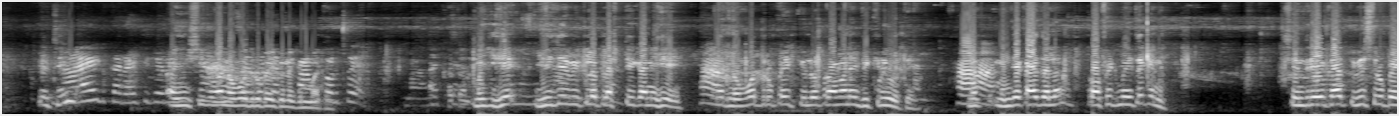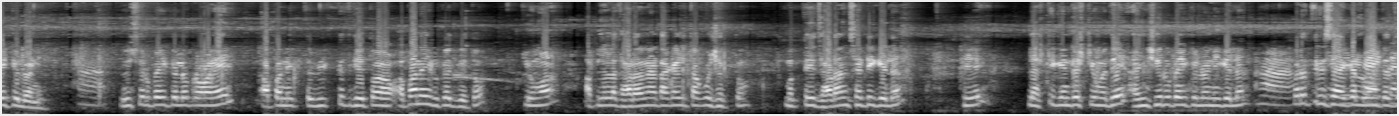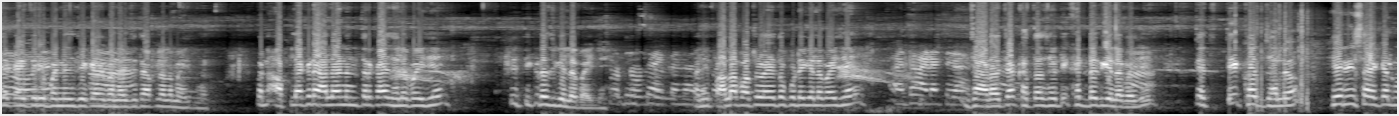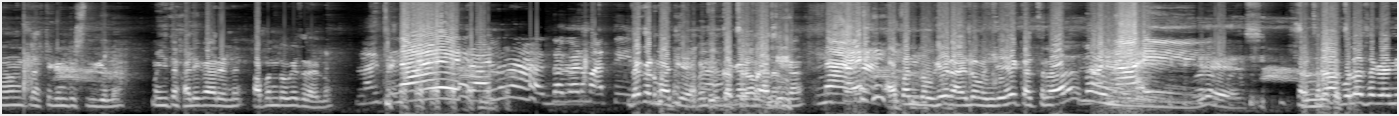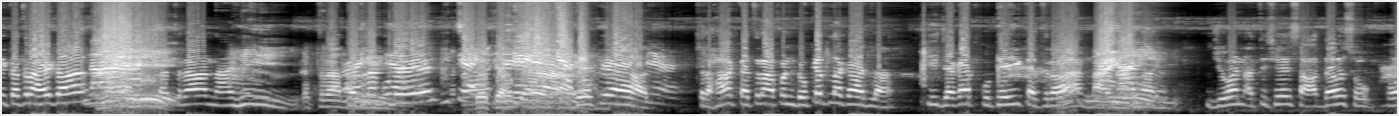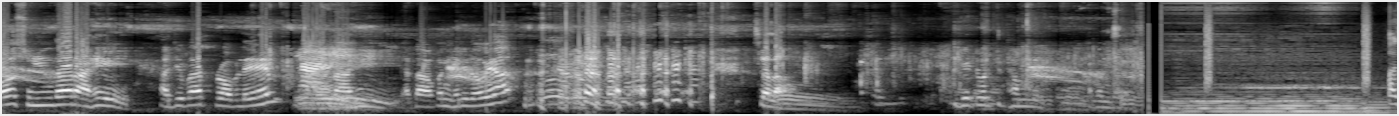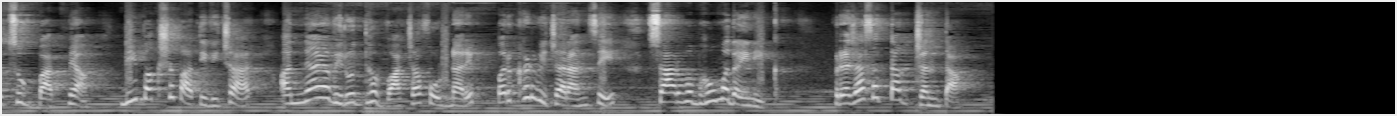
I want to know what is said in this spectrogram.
ऐंशी किंवा नव्वद रुपये किलो किंमत आहे म्हणजे हे हे जे विकलं प्लास्टिक आणि हे तर नव्वद रुपये किलो प्रमाणे विक्री होते. मग म्हणजे काय झालं? प्रॉफिट मिळते की नाही? सेंद्रिय खत वीस रुपये किलोनी वीस रुपये किलो प्रमाणे आपण एक तर विकत घेतो आपणही विकत घेतो किंवा आपल्याला झाडांना टाकायला टाकू शकतो. मग ते झाडांसाठी गेलं हे प्लास्टिक इंडस्ट्रीमध्ये ऐंशी रुपये किलोनी गेलं. परत रिसायकल होऊन त्याचं काहीतरी बनेल जे काही बनायचे ते आपल्याला माहीत नाही. पण आपल्याकडे आल्यानंतर काय झालं पाहिजे? ते तिकडेच गेलं पाहिजे. आणि पालापाचोळा आहे तो कुठे गेलं पाहिजे? झाडाच्या खतासाठी खड्ड्यात गेलं पाहिजे. ते- ते खत झालं हे रिसायकल म्हणून प्लास्टिक इंडस्ट्रीत गेलं. मग इथं खाली काय राहिलं? आपण दोघेच राहिलो. नाही राहिलं ना दगड माती. दगड माती आहे म्हणजे कचरा नाही का? नाही. आपण दोघे राहिलो म्हणजे कचरा नाही. नाही. Yes. कचरा बोला सगळ्यांनी कचरा आहे का? कचरा नाही. कचरा कचरा कुठे? आहे? डोक्यात. डोक्यात. तर हा कचरा आपण डोक्यातला काढला की जगात कुठेही कचरा नाही. जीवन अतिशय साधं सोपं सुंदर आहे. अजिबात प्रॉब्लेम नाही. आता आपण घरी जाऊया. चला. गेटवरती थांबले. अचूक बातम्या निपक्षपाती विचार अन्यायाविरुद्ध वाचा फोडणारे परखड विचारांचे सार्वभौम दैनिक प्रजासत्ताक जनता.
